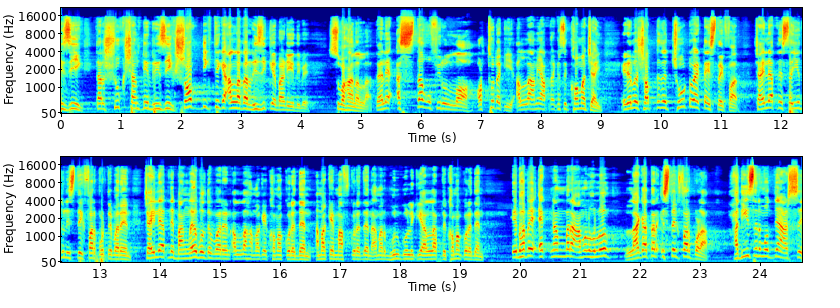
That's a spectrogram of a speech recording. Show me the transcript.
রিজিক, তার সুখ শান্তির রিজিক, সব দিক থেকে আল্লাহ তার রিজিককে বাড়িয়ে দিবে। সুবাহান আল্লাহ তাহলে আস্তাগফিরুল্লাহ অর্থটা কি? আল্লাহ, আমি আপনার কাছে ক্ষমা চাই। এটা হলো সবথেকে ছোট একটা ইস্তেগফার। চাইলে আপনি সৈয়দুল ইস্তেগফার পড়তে পারেন, চাইলে আপনি বাংলায়ও বলতে পারেন, আল্লাহ আমাকে ক্ষমা করে দেন, আমাকে মাফ করে দেন, আমার ভুলগুলিকে আল্লাহ আপনি ক্ষমা করে দেন? এভাবে এক নাম্বার আমল হলো লাগাতার ইস্তেগফার পড়া। হাদিসের মধ্যে আসছে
